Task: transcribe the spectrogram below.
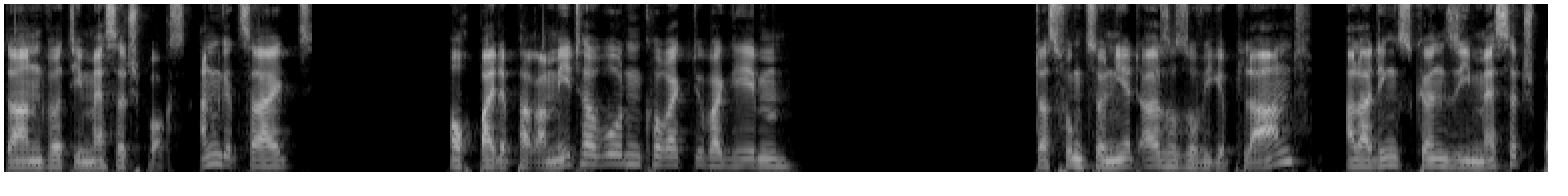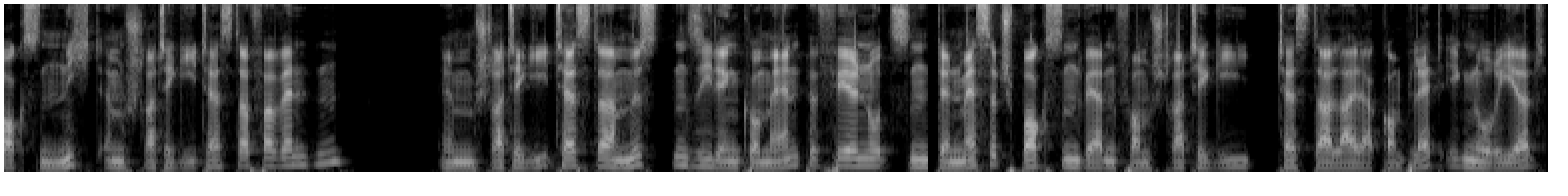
dann wird die Messagebox angezeigt. Auch beide Parameter wurden korrekt übergeben. Das funktioniert also so wie geplant. Allerdings können Sie Messageboxen nicht im Strategietester verwenden. Im Strategietester müssten Sie den Command-Befehl nutzen, denn Messageboxen werden vom Strategietester leider komplett ignoriert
